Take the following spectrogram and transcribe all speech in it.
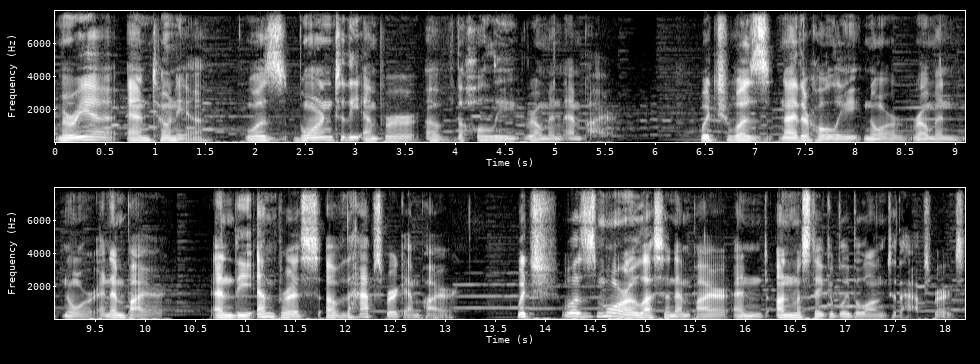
Maria Antonia was born to the Emperor of the Holy Roman Empire, which was neither holy nor Roman nor an empire, and the Empress of the Habsburg Empire, which was more or less an empire and unmistakably belonged to the Habsburgs.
